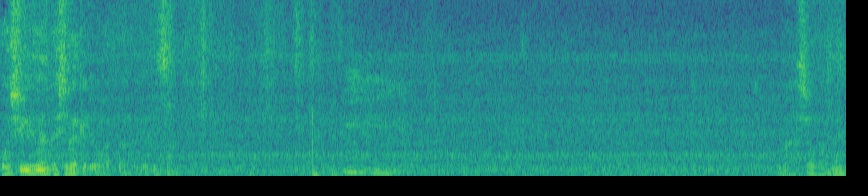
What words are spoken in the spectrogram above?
押し売りなんかしなければよかったんだけどさ。うん。まあしょうがないね。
